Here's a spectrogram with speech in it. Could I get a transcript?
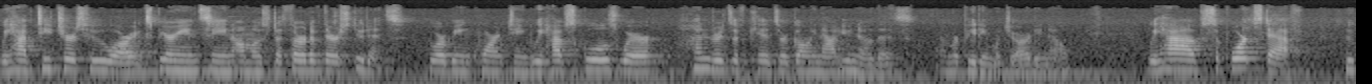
We have teachers who are experiencing almost a third of their students who are being quarantined. We have schools where hundreds of kids are going out. You know this. I'm repeating what you already know. We have support staff who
